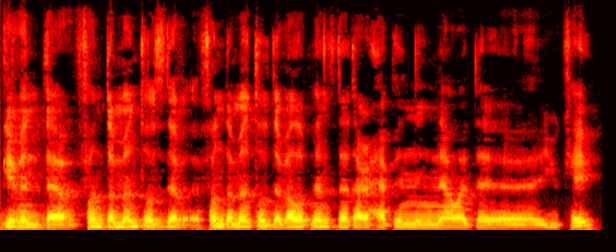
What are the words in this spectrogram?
given the fundamentals, the fundamental developments that are happening now at the UK.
